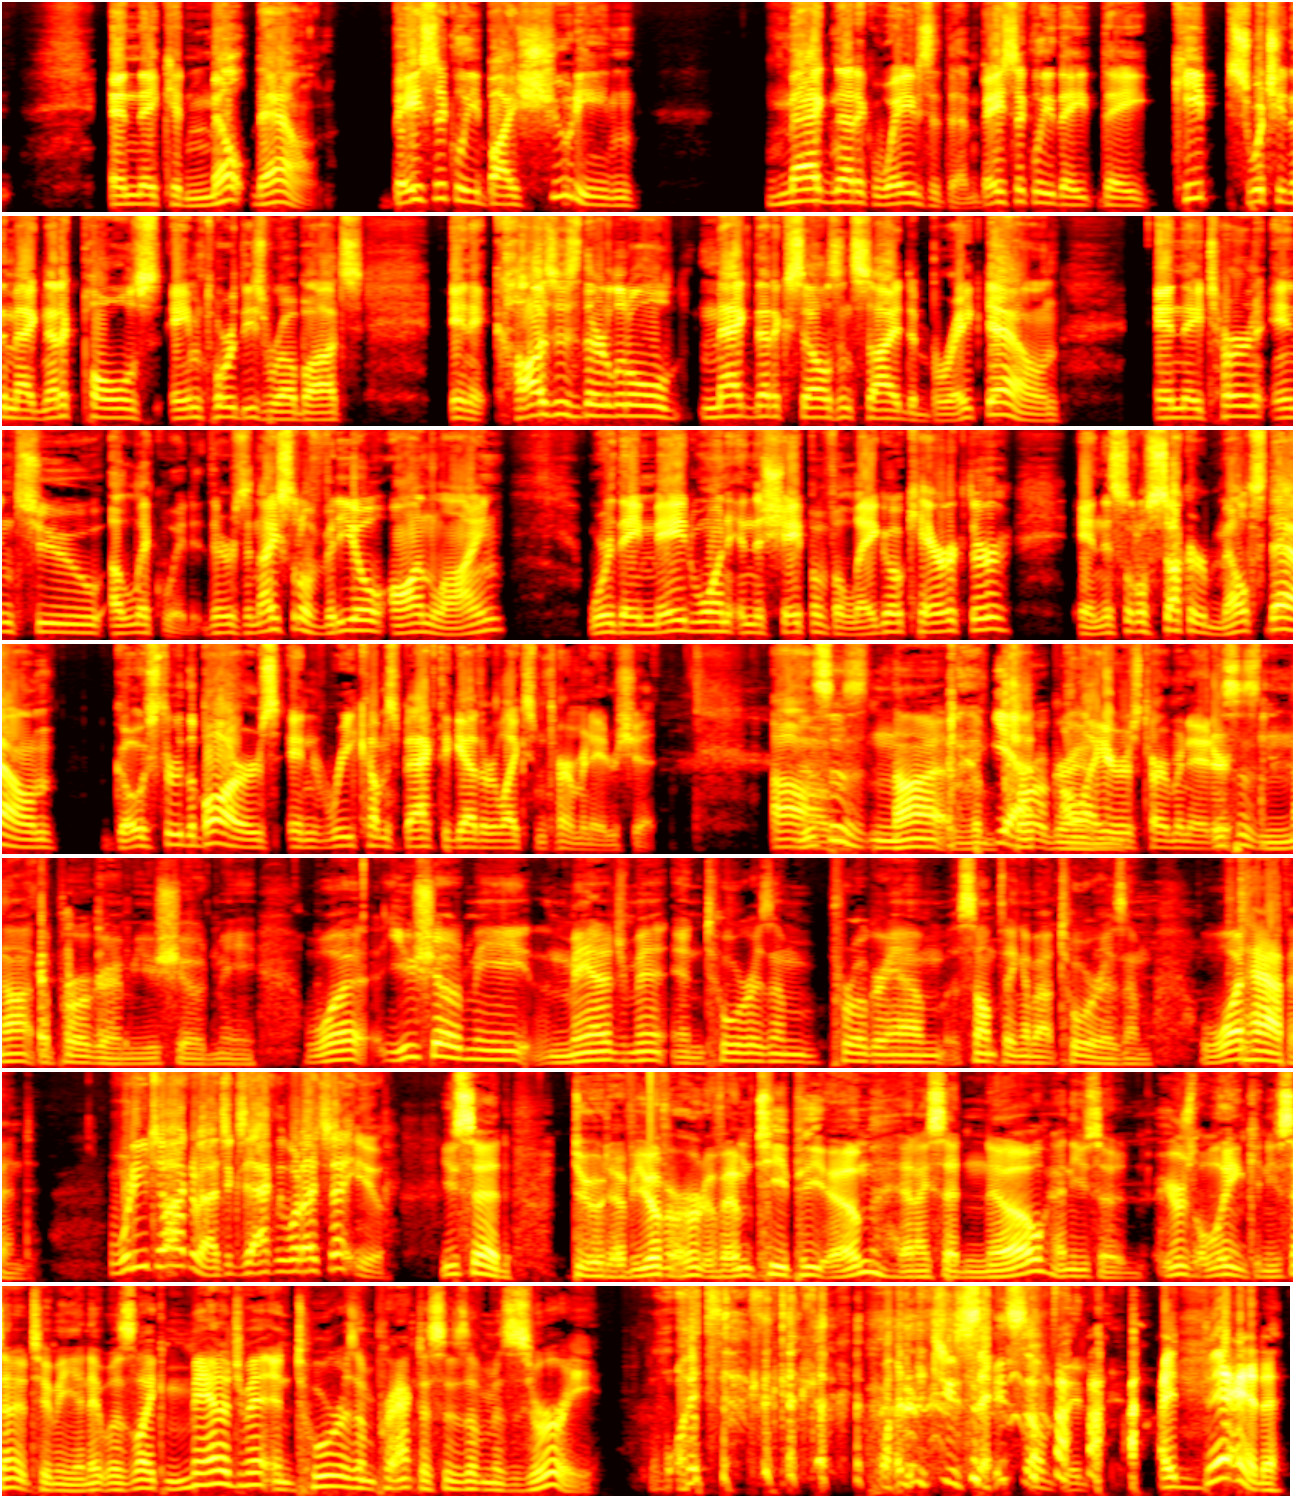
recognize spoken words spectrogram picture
and they can melt down basically by shooting magnetic waves at them. Basically, they they keep switching the magnetic poles aimed toward these robots, and it causes their little magnetic cells inside to break down, and they turn into a liquid. There's a nice little video online where they made one in the shape of a Lego character, and this little sucker melts down, goes through the bars, and re comes back together like some Terminator shit. This Um, is not the yeah. program. All I hear is Terminator. This is not the program you showed me. What you showed me management and tourism program something about tourism. What happened? what are you talking about? It's exactly what I sent you. You said, "Dude, have you ever heard of MTPM?" And I said, "No." And you said, "Here's a link." And you sent it to me and it was like management and tourism practices of Missouri. What? Why did you say something? I did.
